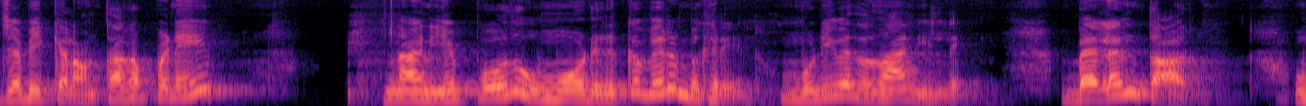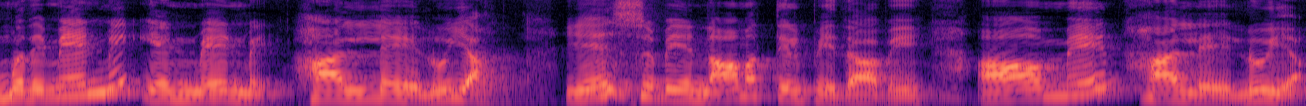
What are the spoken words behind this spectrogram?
ஜபிக்கலாம். தகப்பனே நான் எப்போது உம்மோடு இருக்க விரும்புகிறேன்? முடிவது தான் இல்லை. பலன் தாரும். உமது மேன்மை என் மேன்மை. ஹல்லே லுயா இயேசுபே நாமத்தில் பிதாவே. ஆமேன். ஹல்லே லுயா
